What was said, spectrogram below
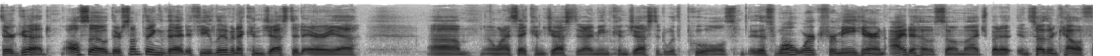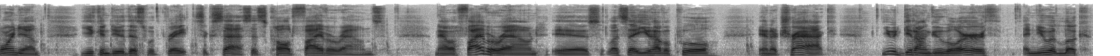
they're good. Also, there's something that if you live in a congested area, um, and when I say congested, I mean congested with pools. This won't work for me here in Idaho so much, but in Southern California, you can do this with great success. It's called five arounds. Now, a five around is, let's say you have a pool in a track, you would get on Google Earth and you would look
